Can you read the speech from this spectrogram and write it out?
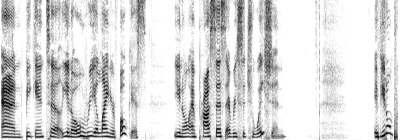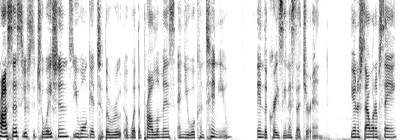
and begin to, you know, realign your focus, you know, and process every situation. If you don't process your situations, you won't get to the root of what the problem is and you will continue in the craziness that you're in. You understand what I'm saying?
